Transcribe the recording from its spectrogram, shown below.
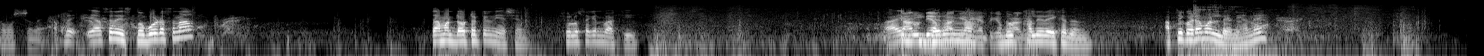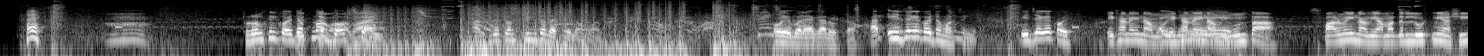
সমস্যা নাই। আপনার এ আছে না স্নোবোর্ড আছে না? তা আমার ডক্টরটা নিয়ে আসেন। ষোলো সেকেন্ড বাকি। ভাই টান দিয়া ধরেন এখান থেকে লুট খালি রেখে দেন। আপনি কয়টা মারলেন এখানে? হ্যাঁ টোটাল কিল কয়টা আপনার? মিথ্যা কথা, দশটা? ভাই। আমি দেখলাম তিনটা দেখাইলাম আমার। ও এবার. এগারোটা। আর এই জায়গায় কয়টা মারছেন? এই জায়গায় কয়টা? এখানেই নামো এখানেই। নামি মুন্তা স্পার্মেই নামি আমাদের লুট নিয়ে আসি।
